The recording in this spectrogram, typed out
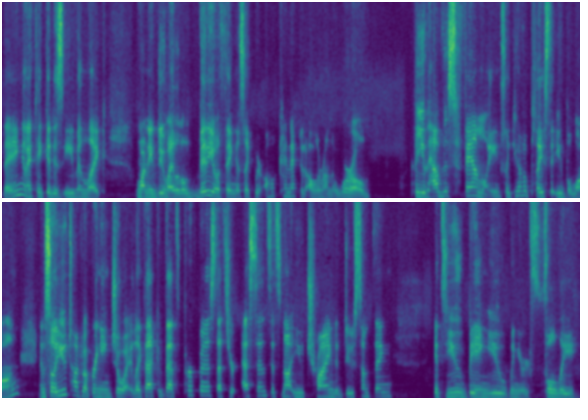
thing. And I think it is even like, wanting to do my little video thing is like we're all connected all around the world but you have this family it's like you have a place that you belong and so you talked about bringing joy like that that's purpose that's your essence it's not you trying to do something it's you being you when you're fully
